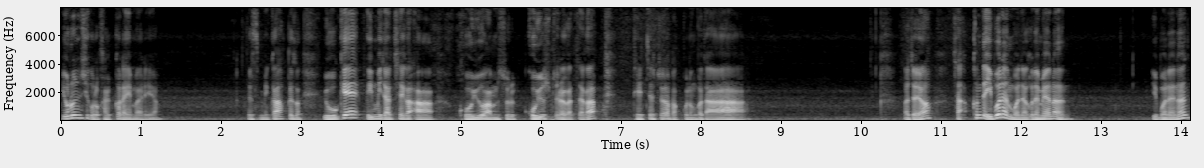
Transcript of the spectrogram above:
이런 식으로 갈 거라 이 말이에요. 됐습니까? 그래서 요게 의미 자체가 아 고유 함수를 고유 숫자를 갖다가 대체 숫자로 바꾸는 거다. 맞아요? 자, 근데 이번에는 뭐냐? 그러면은 이번에는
